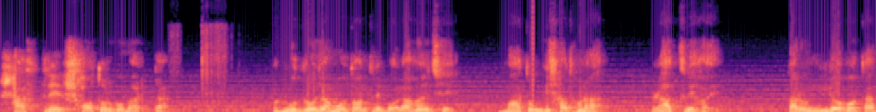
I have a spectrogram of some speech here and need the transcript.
শাস্ত্রের সতর্ক বার্তা রুদ্রজামল তন্ত্রে বলা হয়েছে, মাতঙ্গী সাধনা রাত্রে হয়। কারণ নীরবতা,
